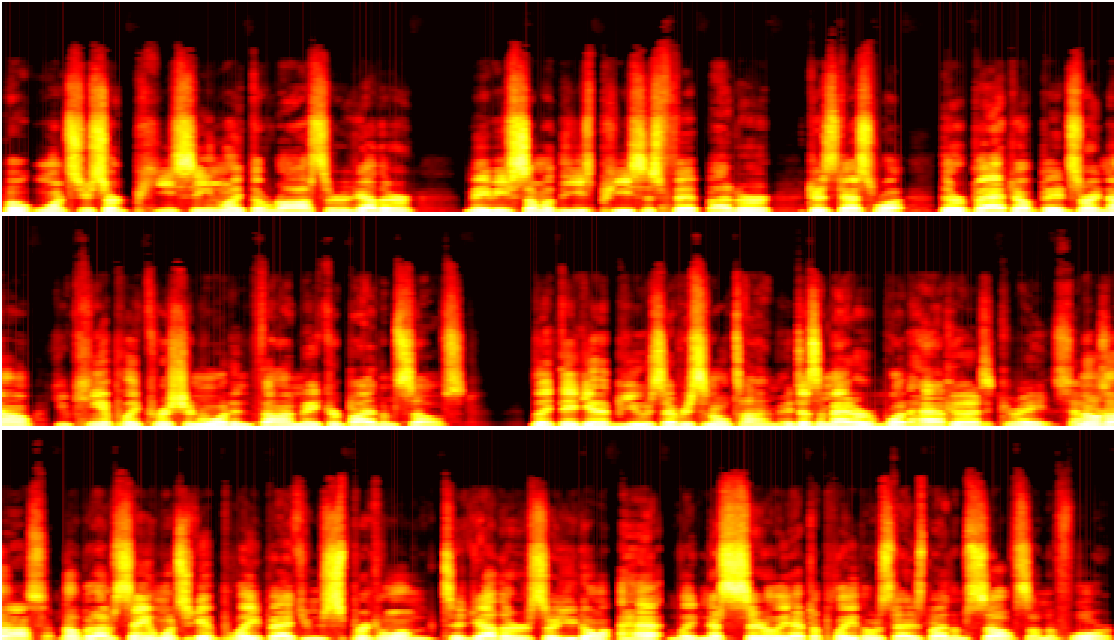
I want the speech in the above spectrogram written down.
But once you start piecing like the roster together, maybe some of these pieces fit better. Because guess what? Their backup bids right now, you can't play Christian Wood and Thon Maker by themselves. Like they get abused every single time. It doesn't matter what happens. Good, great, sounds No, no, awesome. No, but I'm saying once you get Blake back, you can sprinkle them together so you don't ha- like necessarily have to play those guys by themselves on the floor.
